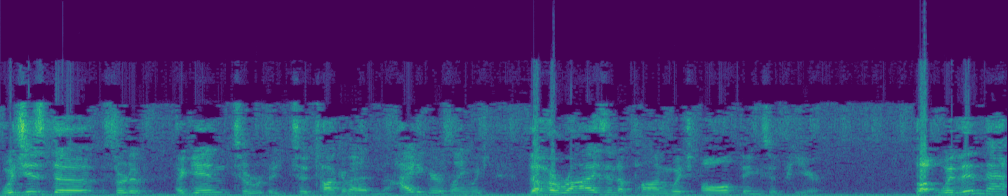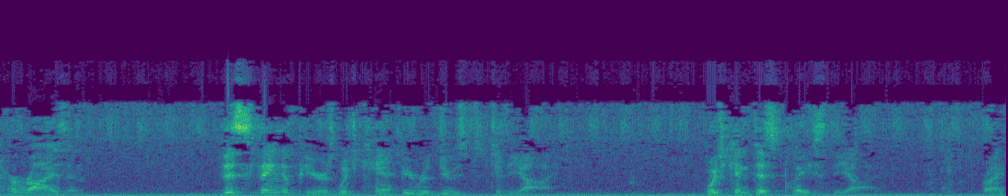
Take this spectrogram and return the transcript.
which is the sort of again to to talk about it in Heidegger's language, the horizon upon which all things appear. But within that horizon, this thing appears which can't be reduced to the I, which can displace the I. Right?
